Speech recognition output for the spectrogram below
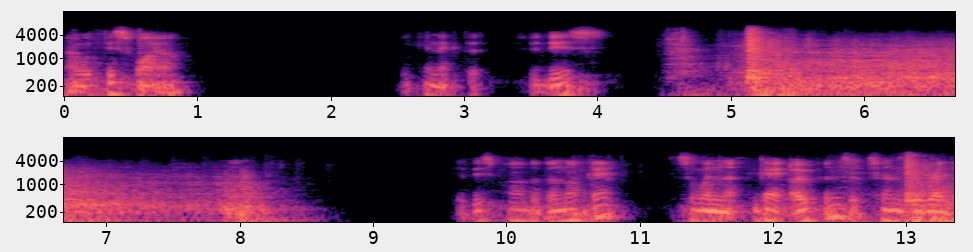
Now with this wire, we connect it to this. To this part of the NOT gate. So when the gate opens, it turns the red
